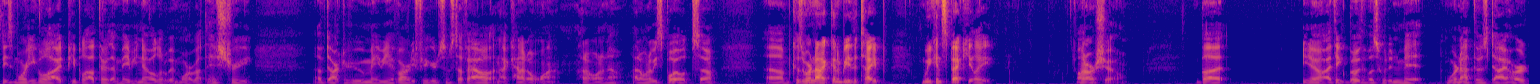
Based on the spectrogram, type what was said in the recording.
these more eagle-eyed people out there that maybe know a little bit more about the history of Doctor Who maybe have already figured some stuff out, and I kind of don't want I don't want to know. I don't want to be spoiled. So um, because we're not going to be the type we can speculate on our show, but you know I think both of us would admit we're not those diehard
